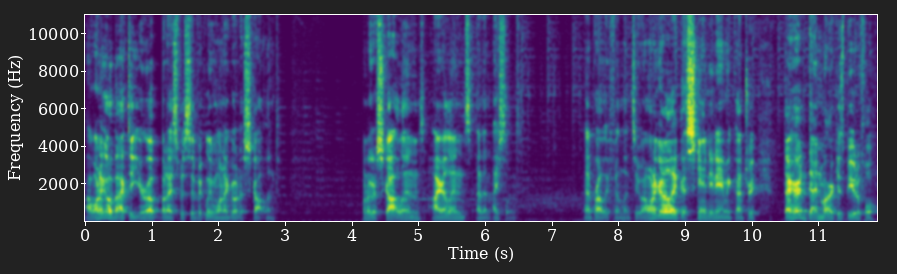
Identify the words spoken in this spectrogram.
I want to go back to Europe, but I specifically want to go to Scotland. I want to go to Scotland, Ireland, and then Iceland. And probably Finland, too. I want to go to, like, the Scandinavian country. I heard Denmark is beautiful.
